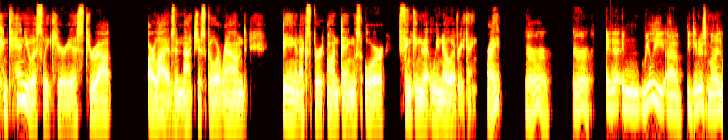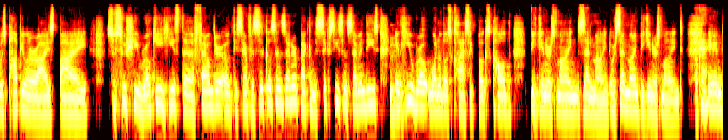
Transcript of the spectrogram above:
continuously curious throughout our lives and not just go around being an expert on things or thinking that we know everything, right? Sure, sure. And, uh, and really, uh, Beginner's Mind was popularized by Suzuki Roshi. He's the founder of the San Francisco Zen Center back in the 60s and 70s. Mhm. And he wrote one of those classic books called Beginner's Mind, Zen Mind, or Zen Mind, Beginner's Mind. Okay. And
